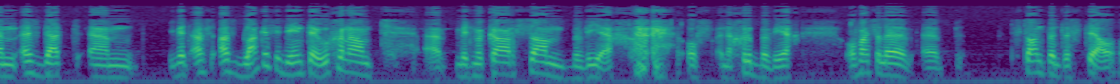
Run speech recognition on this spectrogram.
um is dat um jy weet as as blanke studente hoegenaamd uh, met mekaar saam beweeg of in 'n groep beweeg of as hulle uh, standpunte stel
